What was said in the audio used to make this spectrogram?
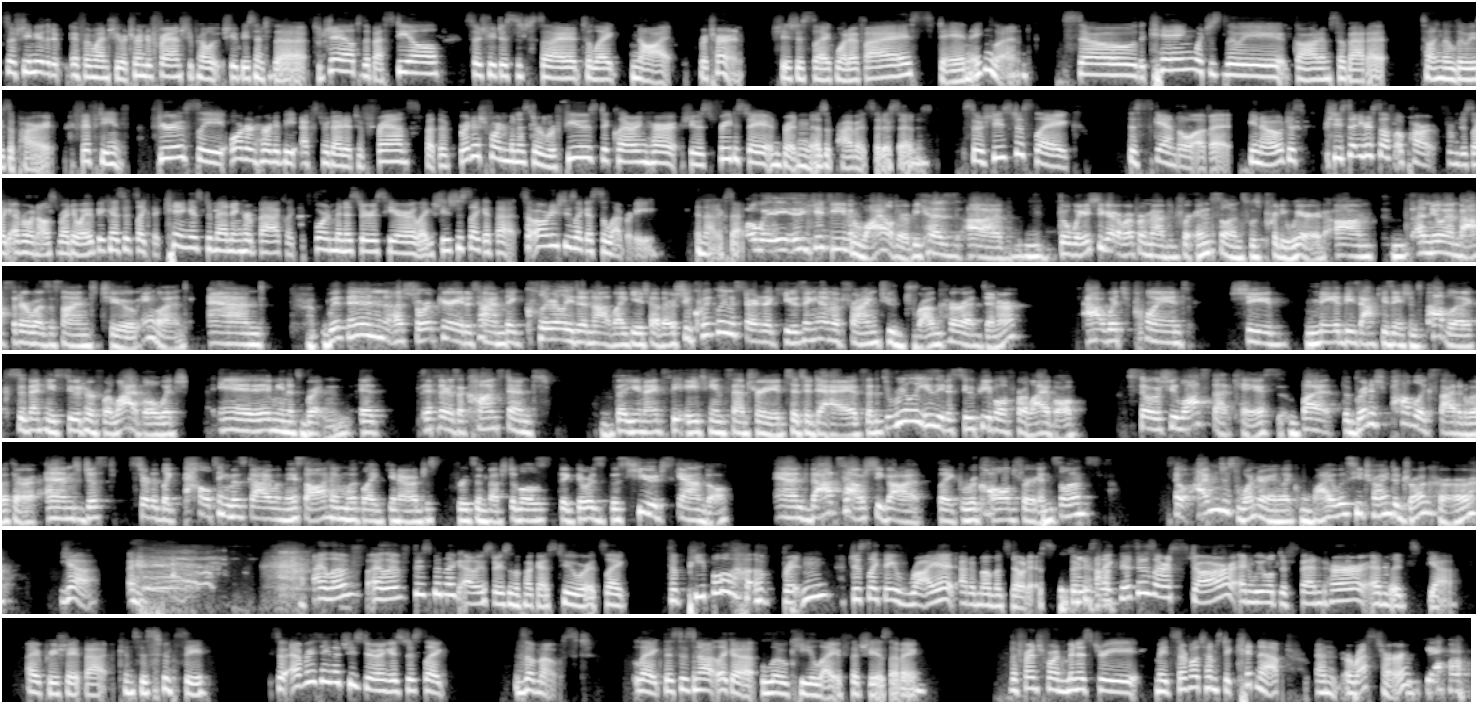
So she knew that if and when she returned to France, she probably she'd be sent to the to jail, to the Bastille. So she just decided to like not return. She's just like, what if I stay in England? So the king, which is Louis, God, I'm so bad at telling the Louis apart, 15th, furiously ordered her to be extradited to France, but the British foreign minister refused, declaring her she was free to stay in Britain as a private citizen. So she's just like the scandal of it, you know, just she's setting herself apart from just like everyone else right away because it's like the king is demanding her back, like the foreign minister is here, like she's just like at that. So already she's like a celebrity in that extent. Oh, it, it gets even wilder because uh, the way she got reprimanded for insolence was pretty weird. Um, a new ambassador was assigned to England, and within a short period of time, they clearly did not like each other. She quickly started accusing him of trying to drug her at dinner, at which point she made these accusations public. So then he sued her for libel, which eh, I mean, it's Britain. It if there's a constant that unites the 18th century to today. It's that it's really easy to sue people for libel. So she lost that case, but the British public sided with her and just started like pelting this guy when they saw him with like, you know, just fruits and vegetables. Like there was this huge scandal. And that's how she got like recalled for insolence. So I'm just wondering, like, why was he trying to drug her? Yeah. I love, I love, there's been like other stories in the podcast too, where it's like the people of Britain just like they riot at a moment's notice. They're just like, this is our star and we will defend her. And it's, yeah, I appreciate that consistency. So everything that she's doing is just like the most. Like, this is not like a low key life that she is living. The French Foreign Ministry made several attempts to kidnap and arrest her. Yeah.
